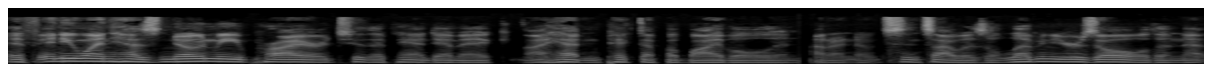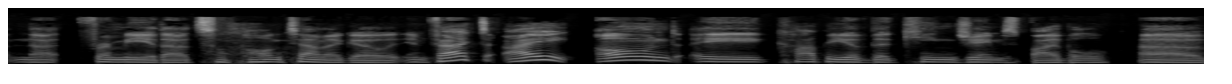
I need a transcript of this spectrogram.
If anyone has known me prior to the pandemic, I hadn't picked up a Bible and I don't know since I was 11 years old, and that not for me that's a long time ago. In fact, I owned a copy of the King James Bible uh,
